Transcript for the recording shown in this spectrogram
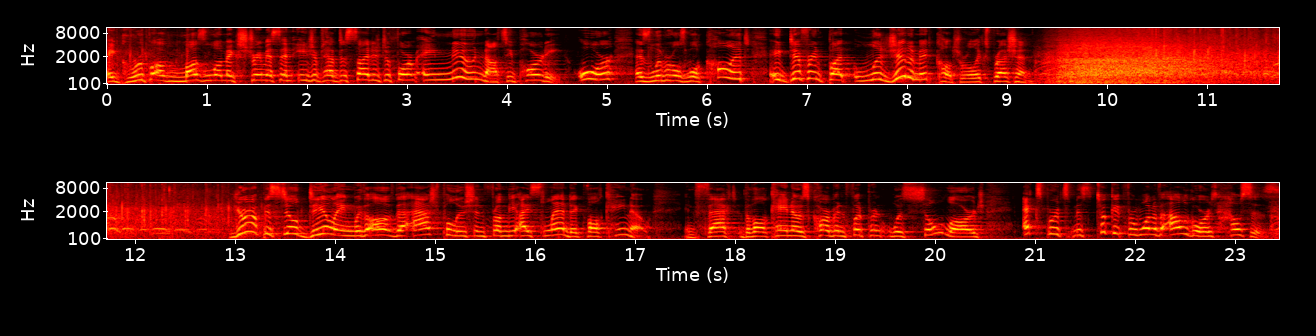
A group of Muslim extremists in Egypt have decided to form a new Nazi party, or, as liberals will call it, a different but legitimate cultural expression. Europe is still dealing with all of the ash pollution from the Icelandic volcano. In fact, the volcano's carbon footprint was so large, experts mistook it for one of Al Gore's houses.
